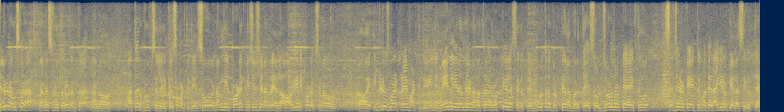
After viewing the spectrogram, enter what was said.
ಎಲ್ಲರೂ ನಮಸ್ಕಾರ. ನನ್ನ ಹೆಸರು ತರುಣ್ ಅಂತ. ನಾನು ಅಥರ್ ಗ್ರೂಪ್ಸಲ್ಲಿ ಕೆಲಸ ಮಾಡ್ತಿದ್ದೀನಿ. ಸೊ ನಮ್ಮ ಇಲ್ಲಿ ಪ್ರಾಡಕ್ಟ್ ವಿಶೇಷ ಏನಂದರೆ ಎಲ್ಲ ಆರ್ಗ್ಯಾನಿಕ್ ಪ್ರಾಡಕ್ಟ್ಸ್ ನಾವು ಇಂಟ್ರೊಡ್ಯೂಸ್ ಮಾಡೋಕೆ ಟ್ರೈ ಮಾಡ್ತಿದ್ದೀವಿ. ಇಲ್ಲಿ ಮೇನ್ಲಿ ಏನಂದರೆ ನಮ್ಮ ಹತ್ರ ರೊಟ್ಟಿ ಎಲ್ಲ ಸಿಗುತ್ತೆ. ಮೂರು ಥರದ ರೊಟ್ಟಿ ಎಲ್ಲ ಬರುತ್ತೆ. ಸೊ ಜೋಳದ ರೊಟ್ಟಿ ಆಯಿತು, ಸಜ್ಜೆ ರೊಟ್ಟಿ ಆಯಿತು, ಮತ್ತು ರಾಗಿ ರೊಟ್ಟಿ ಎಲ್ಲ ಸಿಗುತ್ತೆ.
